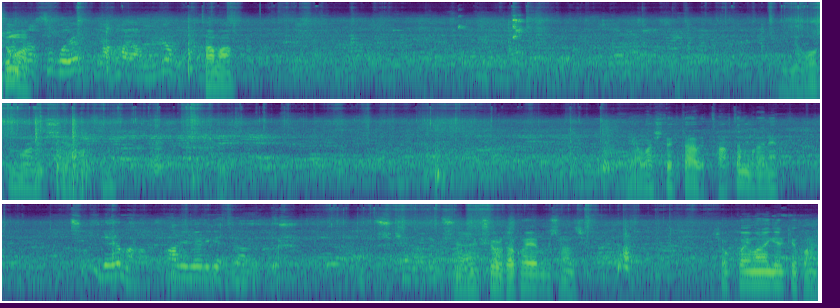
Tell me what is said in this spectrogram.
Su mu? Su koyup yakmayalım biliyor musun? Tamam. Hortum varmış ya hortum. Yavaş dök abi. Tahta mı bura ne? Şu ileri mi alalım? Al ileri getir abi. Dur. Şu kenarda bir şey. Yani şurada koyabilirsin azıcık. Çok koymana gerek yok ona.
